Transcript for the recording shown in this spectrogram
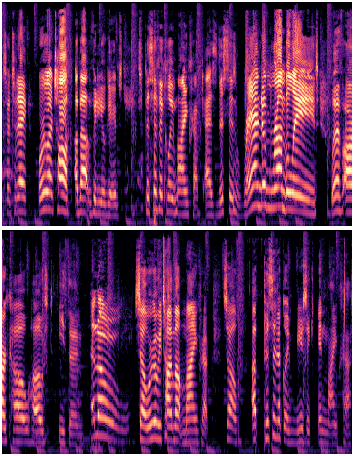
So today, we're going to talk about video games, specifically Minecraft, as this is Random Rumblings with our co-host, Ethan. Hello. So we're gonna be talking about Minecraft. So uh, specifically music in Minecraft.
